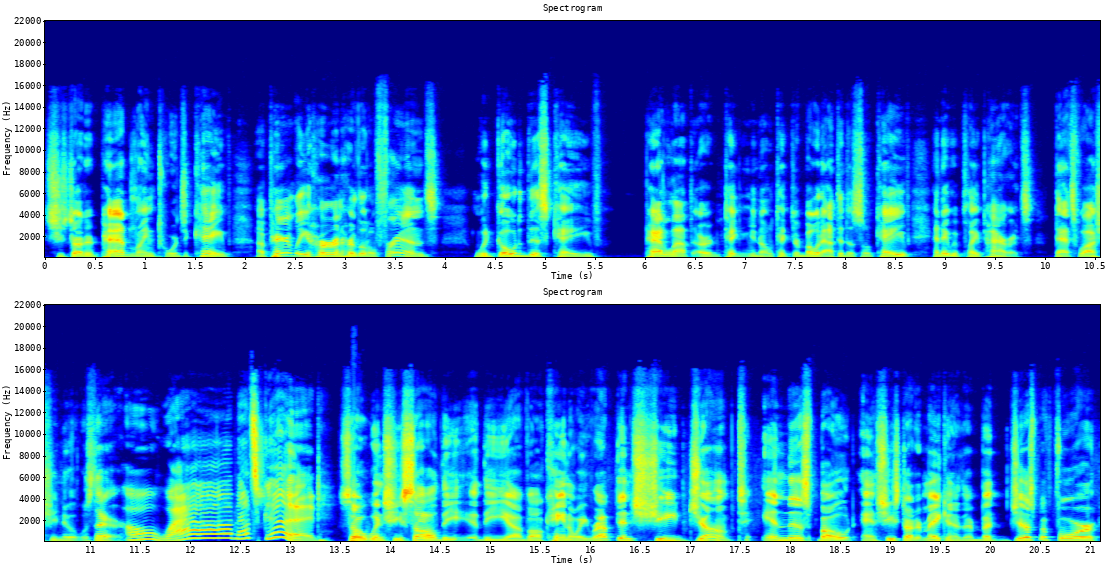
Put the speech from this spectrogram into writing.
She started paddling towards a cave. Apparently, her and her little friends would go to this cave, paddle out or take you know take their boat out to this little cave and they would play pirates. That's why she knew it was there. Oh wow, that's good. So when she saw the the uh, volcano erupting, she jumped in this boat and she started making it there. But just before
